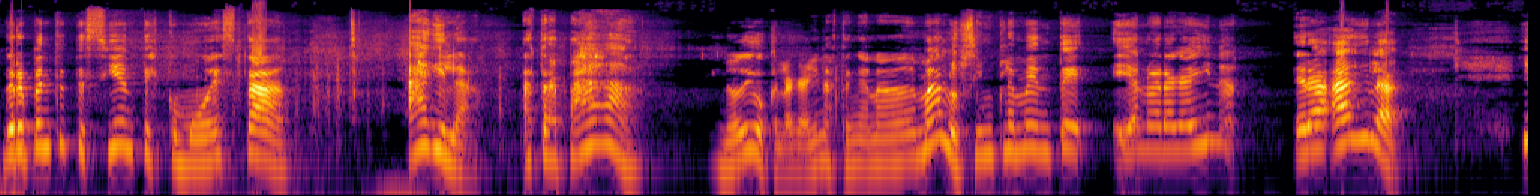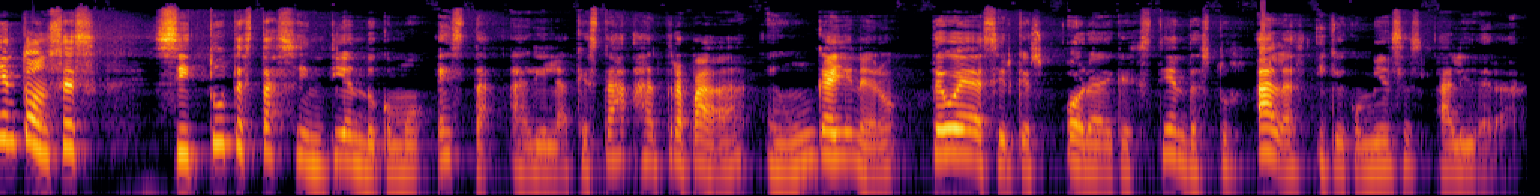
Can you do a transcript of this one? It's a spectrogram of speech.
De repente te sientes como esta águila atrapada. No digo que las gallinas tengan nada de malo, simplemente ella no era gallina, era águila. Y entonces, si tú te estás sintiendo como esta águila que está atrapada en un gallinero, te voy a decir que es hora de que extiendas tus alas y que comiences a liderar.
